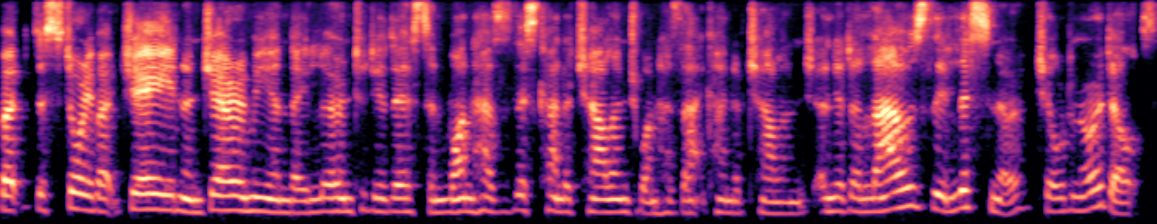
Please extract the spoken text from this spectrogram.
But the story about Jane and Jeremy, and they learn to do this, and one has this kind of challenge, one has that kind of challenge. And it allows the listener, children or adults,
